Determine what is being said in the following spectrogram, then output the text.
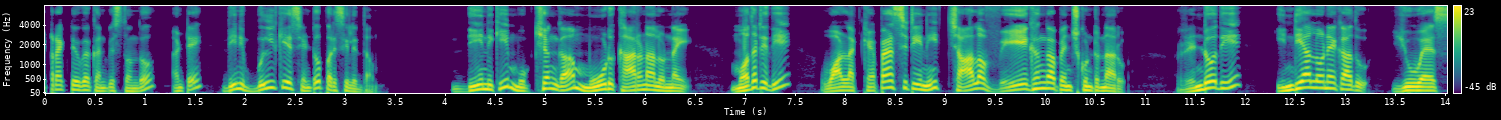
అట్రాక్టివ్గా కనిపిస్తోందో అంటే దీని బుల్ కేస్ ఏంటో పరిశీలిద్దాం. దీనికి ముఖ్యంగా మూడు కారణాలున్నాయి. మొదటిది వాళ్ళ కెపాసిటీని చాలా వేగంగా పెంచుకుంటున్నారు. రెండోది ఇండియాలోనే కాదు యుఎస్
